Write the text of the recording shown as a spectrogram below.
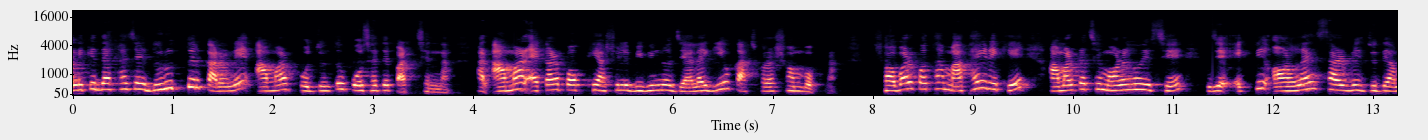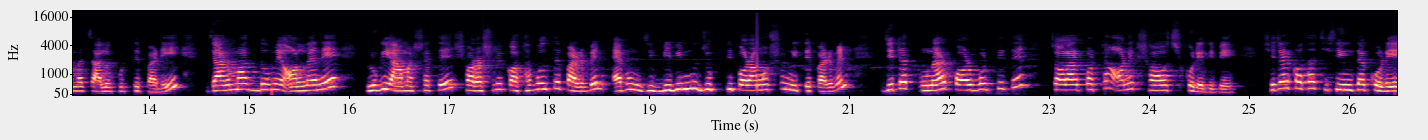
অনেকে দেখা যায় দূরত্বের কারণে আমার পর্যন্ত পৌঁছাতে পারছেন না। আর আমার একার পক্ষে আসলে বিভিন্ন জেলায় গিয়েও কাজ করা সম্ভব না। সবার কথা মাথায় রেখে আমার কাছে মনে হয়েছে যে একটি অনলাইন সার্ভিস যদি আমরা চালু করতে পারি, যার মাধ্যমে অনলাইনে রুগী আমার সাথে সরাসরি কথা বলতে পারবেন এবং বিভিন্ন যুক্তি পরামর্শ নিতে পারবেন, যেটা ওনার পরবর্তীতে চলার পথটা অনেক সহজ করে দিবে। সেটার কথা চিন্তা করে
